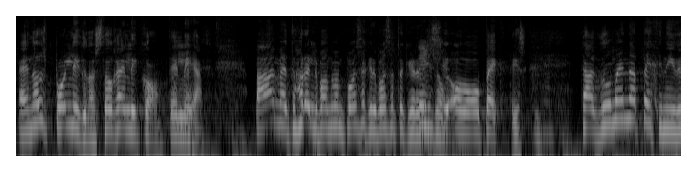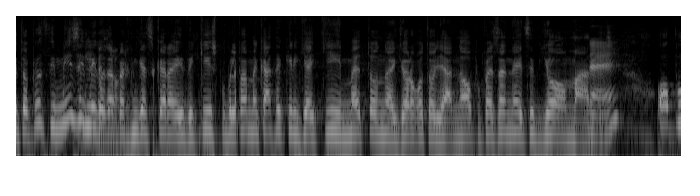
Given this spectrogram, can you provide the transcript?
Ενός πολύ γνωστό γαλλικό. Τελεία. Πάμε τώρα λοιπόν να δούμε πώς ακριβώς θα το κερδίσει Παίζω. ο, ο παίκτης. Θα δούμε ένα παιχνίδι το οποίο θυμίζει λίγο τα παίζω. παιχνίδια της Καραϊβικής που βλέπαμε κάθε Κυριακή με τον ε, Γιώργο Τολιανό που παίζανε έτσι δύο ομάδες. Ναι. Όπου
